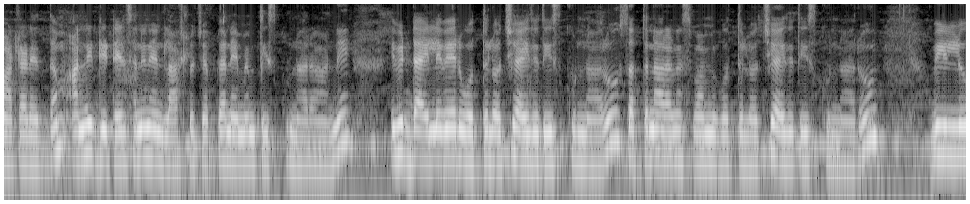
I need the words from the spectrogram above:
మాట్లాడేద్దాం. అన్ని డీటెయిల్స్ అని నేను లాస్ట్లో చెప్తాను ఏమేమి తీసుకున్నారా అని. ఇవి డైలీ వేర్ ఒత్తులు వచ్చి ఐదు తీసుకున్నారు. సత్యనారాయణ స్వామి ఒత్తులు వచ్చి ఐదు తీసుకున్నారు. వీళ్ళు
